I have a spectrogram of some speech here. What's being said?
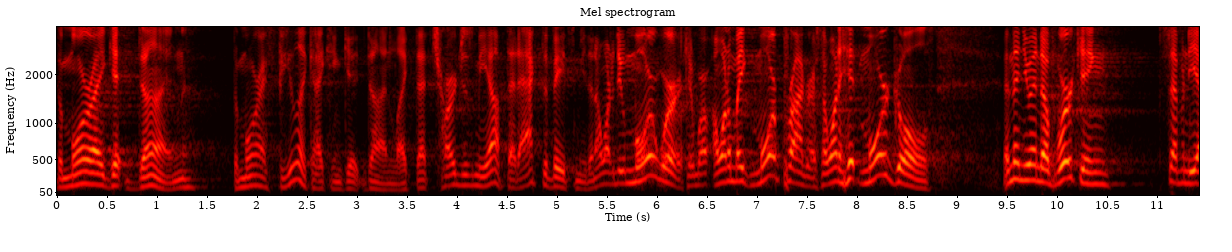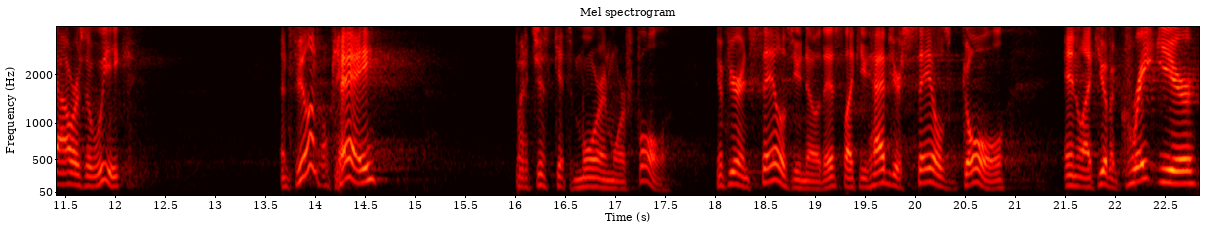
the more I get done, the more I feel like I can get done. Like that charges me up, that activates me. Then I want to do more work and I want to make more progress. I want to hit more goals. And then you end up working 70 hours a week and feeling okay, but it just gets more and more full. If you're in sales, you know this. Like you have your sales goal, and like you have a great year,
